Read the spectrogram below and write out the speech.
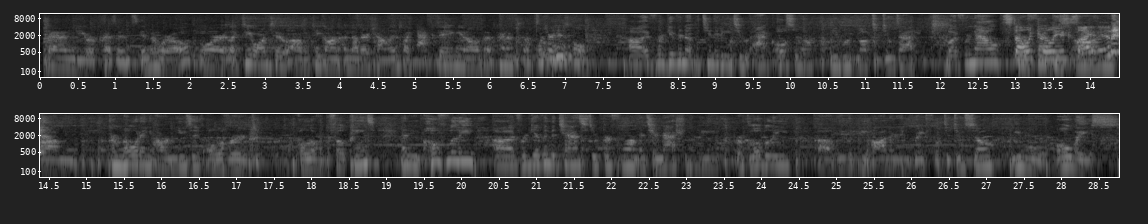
expand your presence in the world, or like, do you want to um, take on another challenge like acting and all that kind of stuff? What's your next goal? Uh, if we're given an opportunity to act also, we would love to do that. But for now, Stella we're really excited. On, um, promoting our music all over, all over the Philippines, and hopefully, uh, if we're given the chance to perform internationally or globally, uh, we would be honored and grateful to do so. We will always,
